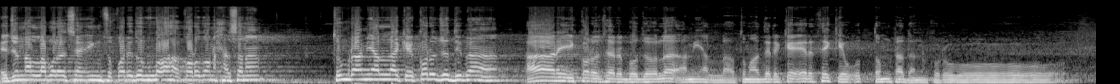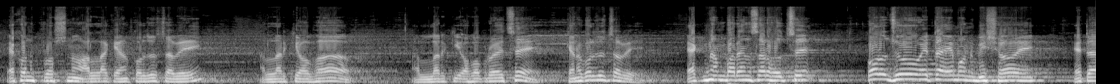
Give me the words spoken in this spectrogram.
এজন্য আল্লাহ বলেছেন ইংস করিদুল্লাহ করদন হাসানা, তোমরা আমি আল্লাহকে করজ দিবা, আর এই করজের বদলা আমি আল্লাহ তোমাদেরকে এর থেকে উত্তমটা দান করব। এখন প্রশ্ন, আল্লাহ কেন করজ চাবে? আল্লাহর কি অভাব? আল্লাহর কি অভাব রয়েছে? কেন করজ চাবে? এক নাম্বার অ্যান্সার হচ্ছে, করজ এটা এমন বিষয়, এটা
